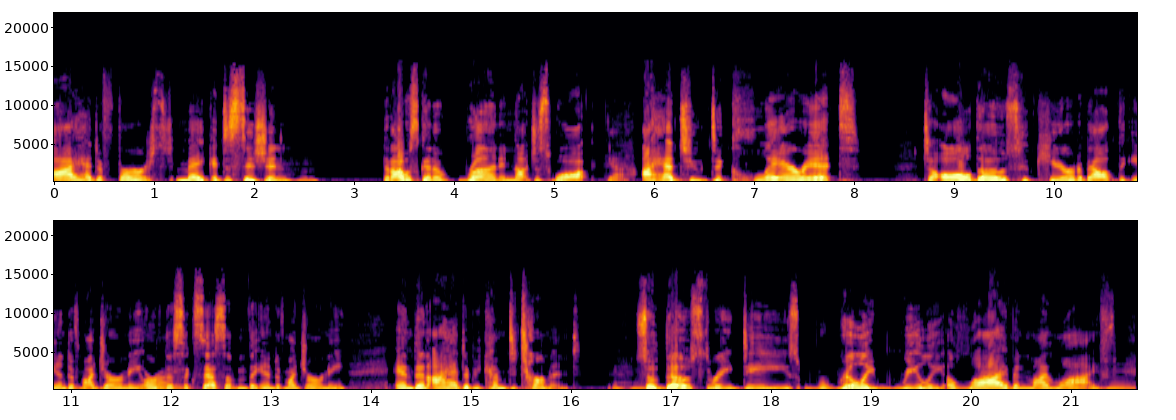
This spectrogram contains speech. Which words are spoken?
I had to first make a decision that I was going to run and not just walk. Yeah. I had to declare it to all those who cared about the end of my journey or the success of the end of my journey. And then I had to become determined. Mm-hmm. So those three D's were really, really alive in my life. Mm-hmm.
